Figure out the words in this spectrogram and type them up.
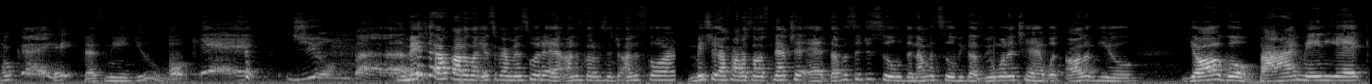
Okay. That's me and you. Okay. Jumba. Make sure y'all follow us on Instagram and Twitter at underscore The Potential underscore. Make sure y'all follow us on Snapchat at The Potential two, the number two, because we want to chat with all of you. Y'all go buy Maniac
